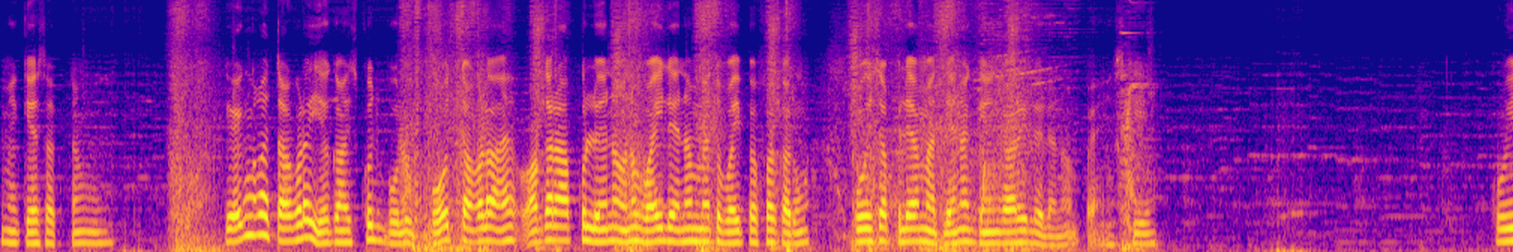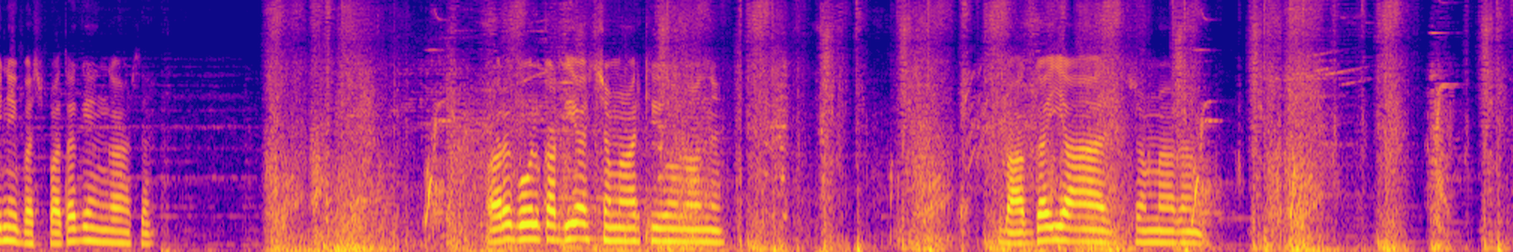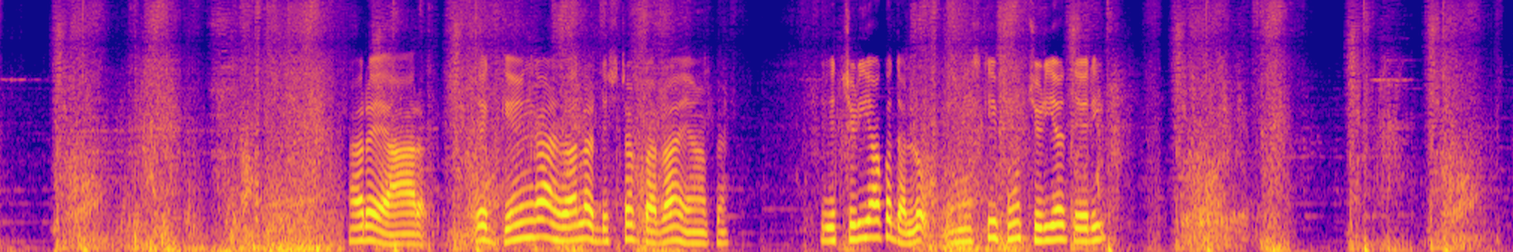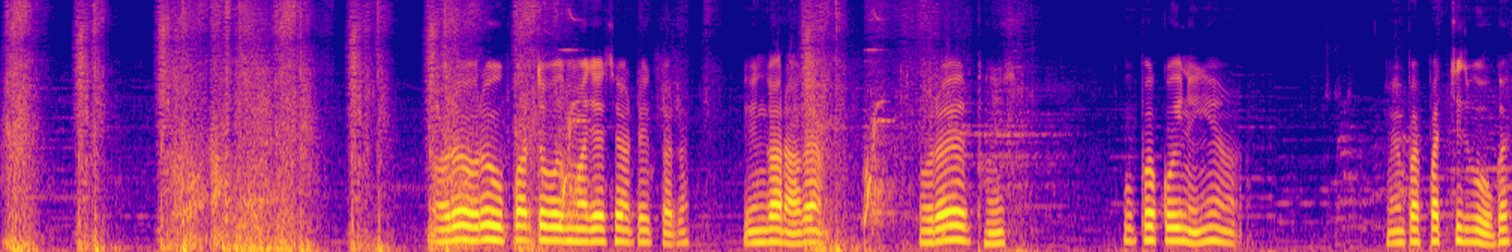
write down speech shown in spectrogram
मैं कह सकता हूँ गेंगार तगड़ा ही है गाइस कुछ बोलो, बहुत तगड़ा है। अगर आपको लेना हो ना, वही लेना, मैं तो वही प्रेफर करूँगा। कोई सा प्लेयर मत लेना गेंगार ही ले लेना, भैंस की। कोई नहीं बच पाता गेंगार से। अरे गोल कर दिया इस चमार की उन्होंने। भाग गई यार अरे यार, ये गेंगा साला डिस्टर्ब कर रहा है यहाँ पे। ये चिड़िया को धलो, इसकी पूछ चिड़िया तेरी। अरे अरे, ऊपर तो वो मज़े से अटैक कर रहा गेंगार आ गया। अरे भैंस। ऊपर कोई नहीं है। मेरे पास पच्चीस वो हो गए।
